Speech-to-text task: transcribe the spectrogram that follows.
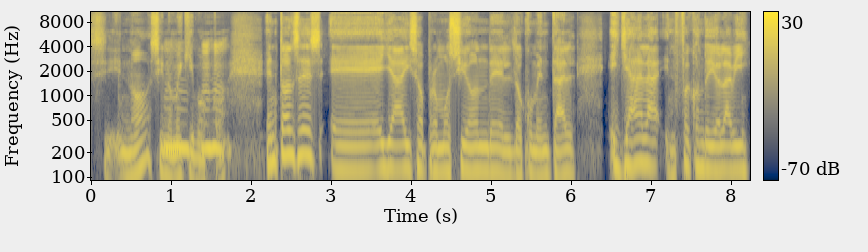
Si no, si no me equivoco. Entonces eh, ella hizo promoción del documental y ya la, fue cuando yo la vi.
